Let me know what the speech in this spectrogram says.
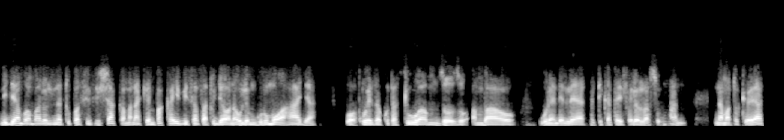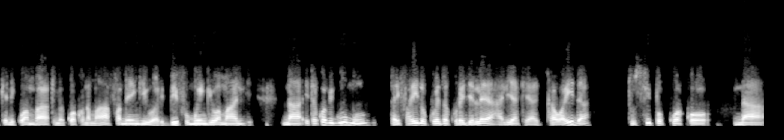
ni jambo ambalo linatupa sisi shaka, maanake mpaka hivi sasa hatujaona ule mgurumo wa haja wa kuweza kutatua mzozo ambao unaendelea katika taifa hilo la Sudan, na matokeo yake ni kwamba tumekuwako na maafa mengi, uharibifu mwingi wa mali, na itakuwa vigumu taifa hilo kuweza kurejelea hali yake ya kawaida tusipokuwako na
